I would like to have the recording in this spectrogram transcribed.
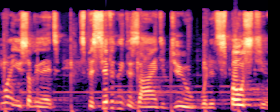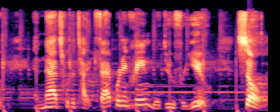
You want to use something that's specifically designed to do what it's supposed to. And that's what the Titan Fat Burning Cream will do for you. So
